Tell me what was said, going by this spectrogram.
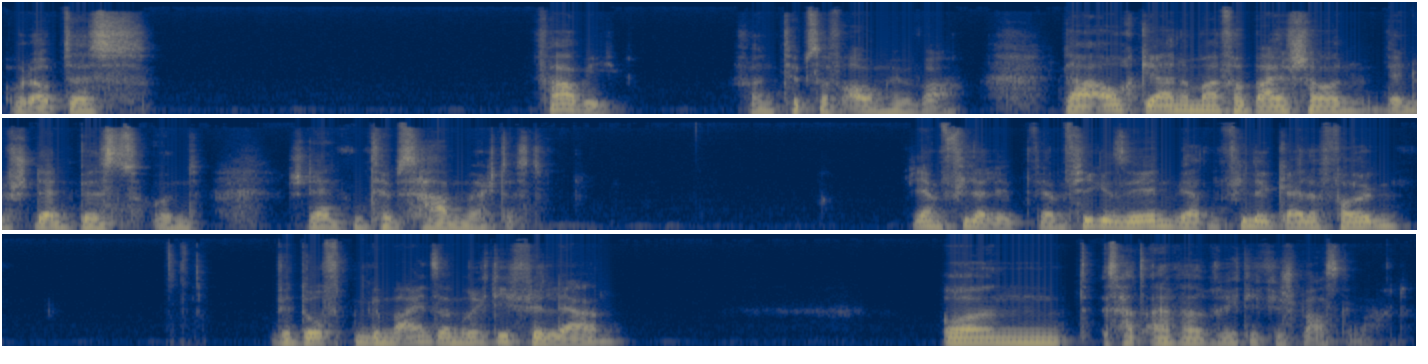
Oder ob das Fabi von Tipps auf Augenhöhe war. Da auch gerne mal vorbeischauen, wenn du Student bist und Studententipps haben möchtest. Wir haben viel erlebt, wir haben viel gesehen, wir hatten viele geile Folgen. Wir durften gemeinsam richtig viel lernen. Und es hat einfach richtig viel Spaß gemacht.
